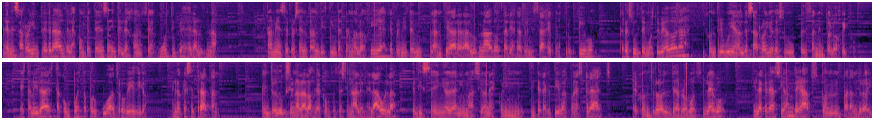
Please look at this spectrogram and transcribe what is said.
en el desarrollo integral de las competencias e inteligencias múltiples del alumnado. También se presentan distintas tecnologías que permiten plantear al alumnado tareas de aprendizaje constructivo que resulten motivadoras y contribuyan al desarrollo de su pensamiento lógico. Esta unidad está compuesta por cuatro vídeos, en los que se tratan la introducción a la lógica computacional en el aula, el diseño de animaciones interactivas con Scratch, el control de robots Lego y la creación de apps para Android.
